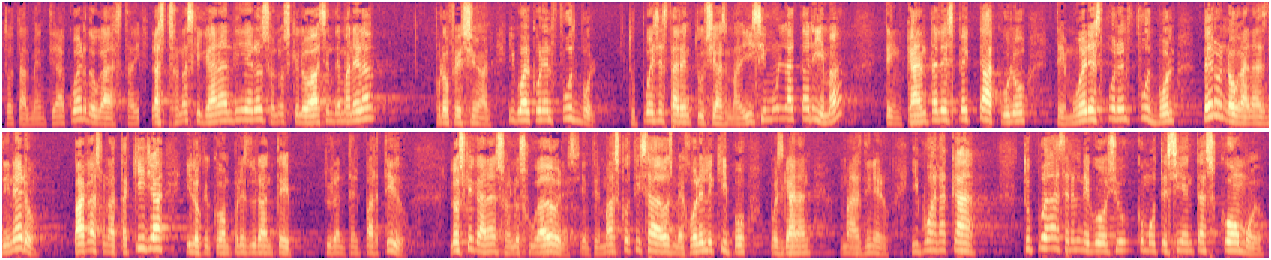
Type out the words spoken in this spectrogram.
Totalmente de acuerdo, gasta. Las personas que ganan dinero son los que lo hacen de manera profesional. Igual con el fútbol. Tú puedes estar entusiasmadísimo en la tarima, te encanta el espectáculo, te mueres por el fútbol, pero no ganas dinero. Pagas una taquilla y lo que compres durante, durante el partido. Los que ganan son los jugadores. Y entre más cotizados, mejor el equipo, pues ganan más dinero. Igual acá, Tú puedes hacer el negocio como te sientas cómodo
